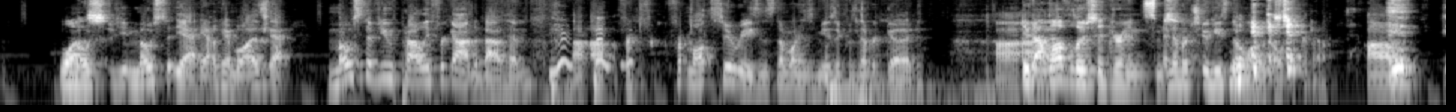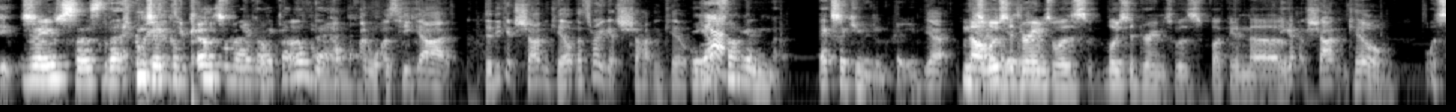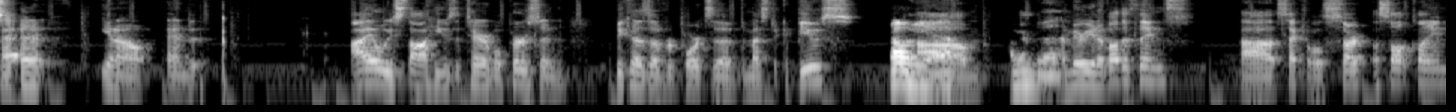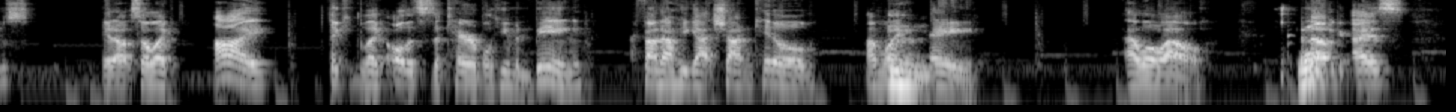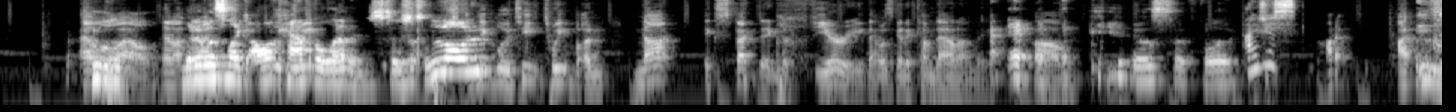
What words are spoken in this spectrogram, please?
Was Most of you, most yeah, yeah, okay, was yeah. Most of you probably forgotten about him uh, for, for for multitude of reasons. Number one, his music was never good. Uh, Dude, I love lucid dreams. And number two, he's no longer alive now. Um, James says that and Jacob comes probably back like, I forgot love what happened was he got did he get shot and killed? That's right, he got shot and killed. He Yeah. got fucking executed, dude. Yeah, no, Yeah, lucid really. dreams was lucid dreams was fucking. Uh, he got shot and killed. what's And you know, and I always thought he was a terrible person because of reports of domestic abuse, Oh yeah, um, I remember that. a myriad of other things, uh, sexual assault, assault claims. You know, so like I thinking like, oh, this is a terrible human being. I found out he got shot and killed. I'm like, Mhm. hey, lol. Yeah. No, guys. LOL. And I, But it and I- was like all Tweet- capital letters. So it's just lol. big blue t- tweet button, not expecting the fury that was going to come down on me. Um, it was so funny. I just I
